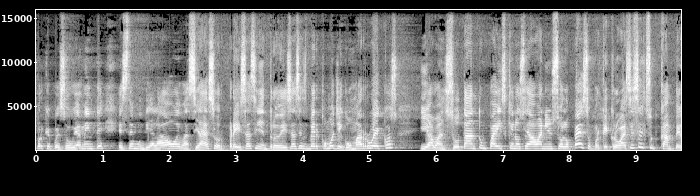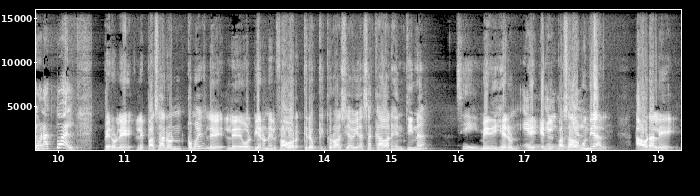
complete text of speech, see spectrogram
porque pues obviamente este mundial ha dado demasiadas sorpresas y dentro de esas es ver cómo llegó Marruecos y avanzó tanto un país que no se daba ni un solo peso, porque Croacia es el subcampeón actual. Pero le, le pasaron, ¿cómo es? Le, le devolvieron el favor. Creo que Croacia había sacado a Argentina, Sí. me dijeron, eh, En en, el, el pasado mundial. Ahora le,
